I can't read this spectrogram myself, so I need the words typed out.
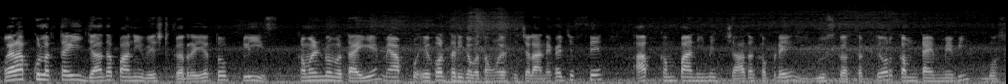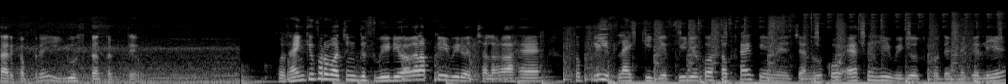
अगर आपको लगता है कि ज़्यादा पानी वेस्ट कर रही है तो प्लीज़ कमेंट में बताइए। मैं आपको एक और तरीका बताऊँगा ऐसे चलाने का, जिससे आप कम पानी में ज़्यादा कपड़े यूज़ कर सकते हो और कम टाइम में भी बहुत सारे कपड़े यूज़ कर सकते हो। तो thank you for watching this video अगर आपको ये वीडियो अच्छा लगा है तो प्लीज़ लाइक कीजिए इस वीडियो को सब्सक्राइब कीजिए मेरे चैनल को ऐसे ही वीडियोस को देखने के लिए,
